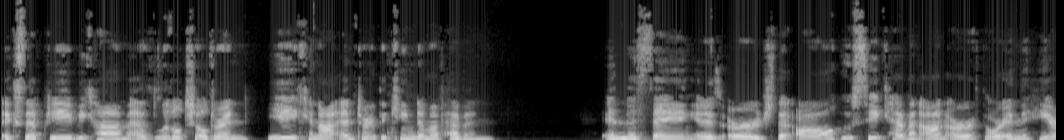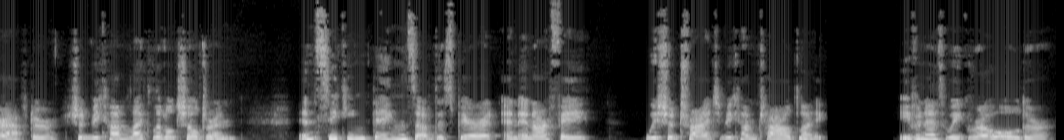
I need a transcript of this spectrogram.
Except ye become as little children, ye cannot enter the kingdom of heaven. In this saying, it is urged that all who seek heaven on earth or in the hereafter should become like little children. In seeking things of the Spirit and in our faith, we should try to become childlike. Even as we grow older,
